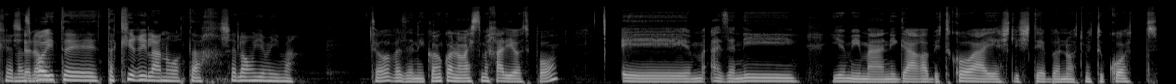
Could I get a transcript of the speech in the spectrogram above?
כן, אז בואי ת- תכירי לנו אותך. שלום ימימה. טוב, אז אני קודם כל ממש שמחה להיות פה. אה, אז אני ימימה, אני גרה בתקוע, יש לי שתי בנות מתוקות.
